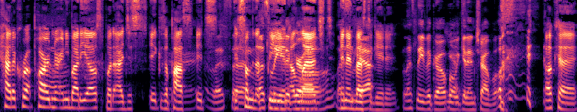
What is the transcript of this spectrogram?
had a corrupt pardon or anybody else, but I just it's a poss it's Let's, it's uh, something that's being alleged Let's- and investigated. Let's leave it, girl, before we get in trouble. Okay.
